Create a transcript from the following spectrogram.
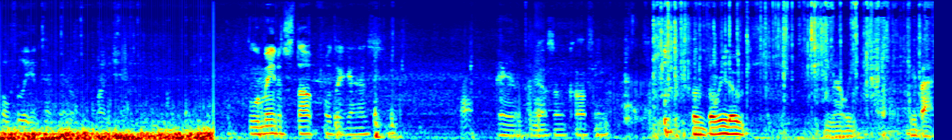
Hopefully in time for lunch. We made a stop for the gas. And I got some coffee. Some Doritos. Now we we back.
